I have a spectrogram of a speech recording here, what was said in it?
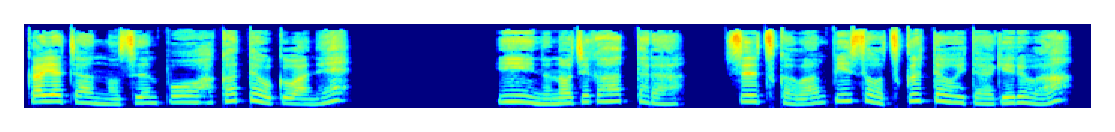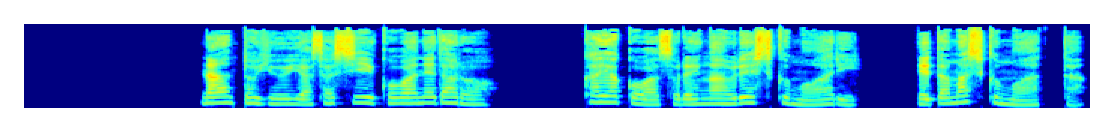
かやちゃんの寸法を測っておくわね。いい布地があったら、スーツかワンピースを作っておいてあげるわ。なんという優しい小姉だろう。かや子はそれが嬉しくもあり、妬ましくもあった。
